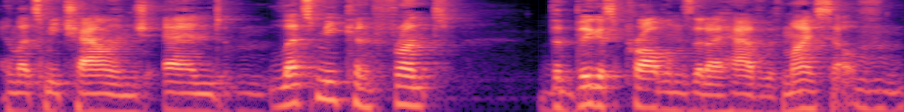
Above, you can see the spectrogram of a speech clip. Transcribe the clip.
and lets me challenge and mm-hmm. lets me confront the biggest problems that I have with myself. Mm-hmm.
